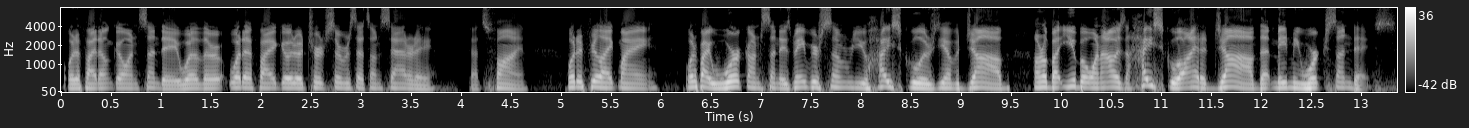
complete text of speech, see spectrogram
What if I don't go on Sunday? Whether what if I go to a church service that's on Saturday? That's fine. What if you're like my what if I work on Sundays? Maybe you're some of you high schoolers, you have a job. I don't know about you, but when I was in high school, I had a job that made me work Sundays.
